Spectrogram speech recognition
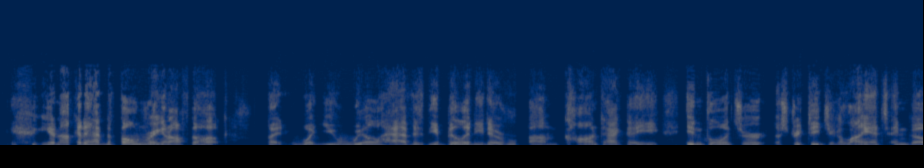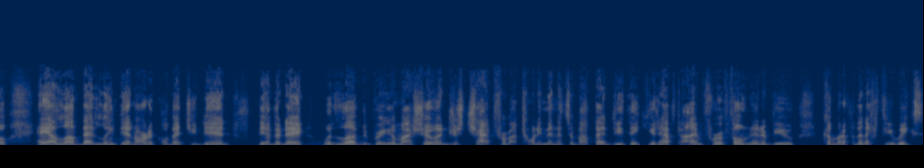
you're not going to have the phone ringing off the hook but what you will have is the ability to um, contact a influencer a strategic alliance and go hey i love that linkedin article that you did the other day. Would love to bring on my show and just chat for about 20 minutes about that. Do you think you'd have time for a phone interview coming up in the next few weeks?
